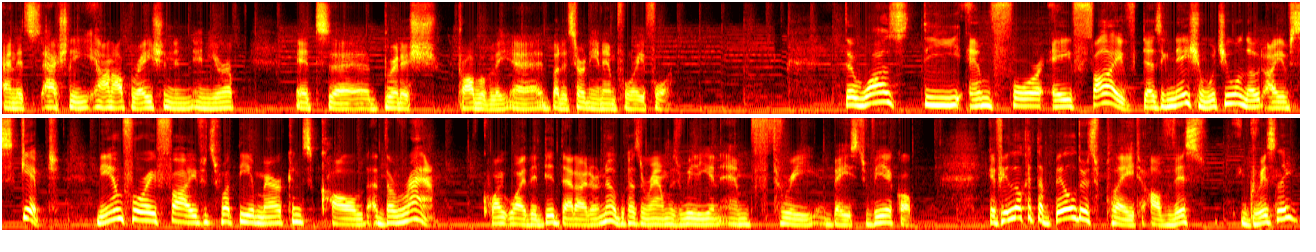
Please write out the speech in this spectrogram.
and it's actually on operation in, in Europe, it's uh, British probably, uh, but it's certainly an M4A4. There was the M4A5 designation, which you will note I have skipped. The M4A5 is what the Americans called the Ram. Quite why they did that, I don't know, because the Ram was really an M3 based vehicle. If you look at the builder's plate of this Grizzly,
